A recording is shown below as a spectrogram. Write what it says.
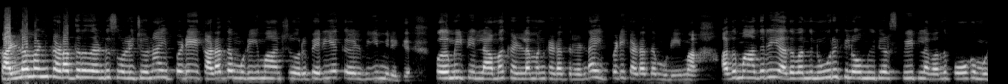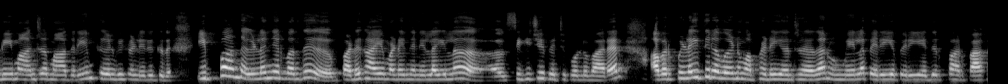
கள்ளமண் கடத்துறதுன்னு சொல்லி சொன்னா இப்படி கடத்த முடியுமான்ற ஒரு பெரிய கேள்வியும் இருக்கு. பெர்மிட் இல்லாம கள்ளமண் கடத்துறேன்டா இப்படி கடத்த முடியுமா? அது மாதிரி அது வந்து நூறு கிலோமீட்டர் ஸ்பீட்ல வந்து போக முடியுமான்ற மாதிரியும் கேள்விகள் இருக்குது. இப்ப அந்த இளைஞர் வந்து படுகாயமடைந்த நிலையில சிகிச்சை பெற்றுக் கொண்டு வரார் அவர் பிழைத்திட வேணும் அப்படி என்றதுதான் உண்மையில பெரிய பெரிய எதிர்பார்ப்பாக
